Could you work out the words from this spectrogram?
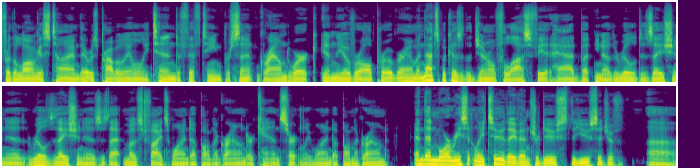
for the longest time, there was probably only 10 to 15% groundwork in the overall program. And that's because of the general philosophy it had. But, you know, the realization is, realization is, is that most fights wind up on the ground or can certainly wind up on the ground. And then more recently, too, they've introduced the usage of uh,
